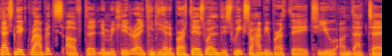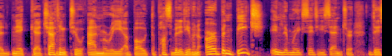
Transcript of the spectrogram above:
That's Nick Rabbitts of the Limerick Leader. I think he had a birthday as well this week, so happy birthday to you on that, uh, Nick. Uh, chatting to Anne Marie about the possibility of an urban beach in Limerick City Centre this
